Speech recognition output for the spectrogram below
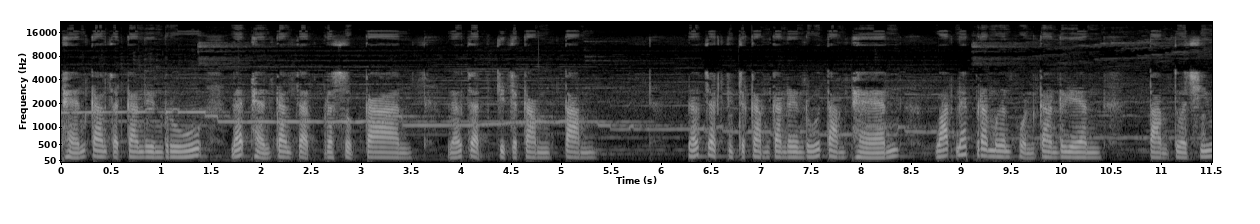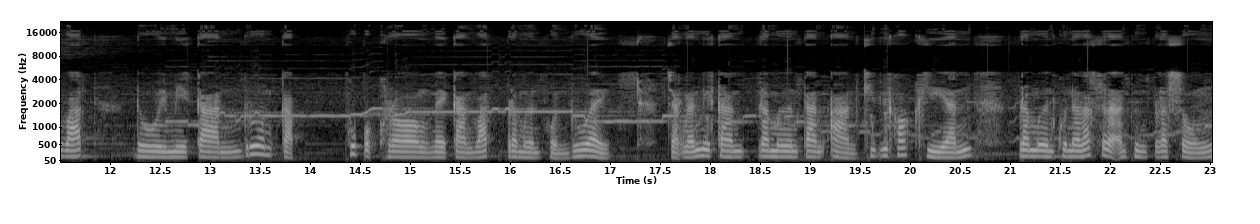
แผนการจัดการเรียนรู้ และแผนการจัดประสบการณ์ แล้วจัดกิจกรรมตาม แล้วจัดกิจกรรมการเรียนรู้ตามแผน วัดและประเมินผลการเรียน ตามตัวชี้วัด โดยมีการร่วมกับผู้ปกครองในการวัดประเมินผลด้วย จากนั้นมีการประเมินการอ่านคิดวิเคราะห์เขียนประเมินคุณลักษณะอันพึงประสงค์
